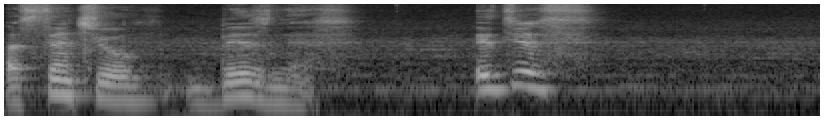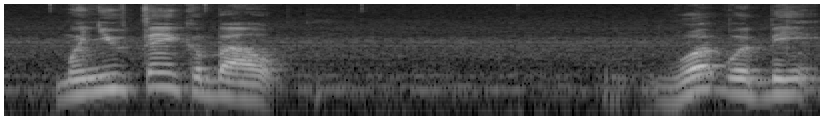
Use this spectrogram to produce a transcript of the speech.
essential business. It just, when you think about what would be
